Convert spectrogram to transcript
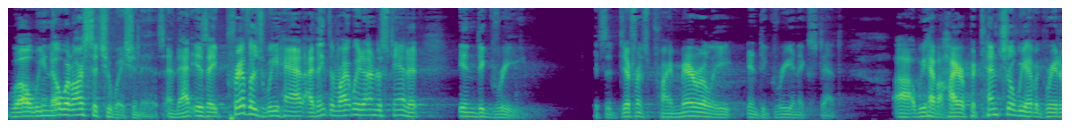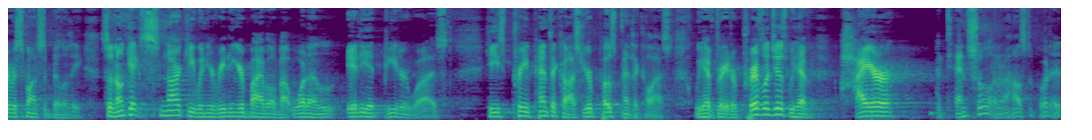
Well, we know what our situation is, and that is a privilege we had. I think the right way to understand it in degree. It's a difference primarily in degree and extent. Uh, we have a higher potential. We have a greater responsibility. So don't get snarky when you're reading your Bible about what an idiot Peter was. He's pre-Pentecost. You're post-Pentecost. We have greater privileges. We have higher potential. I don't know how else to put it.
